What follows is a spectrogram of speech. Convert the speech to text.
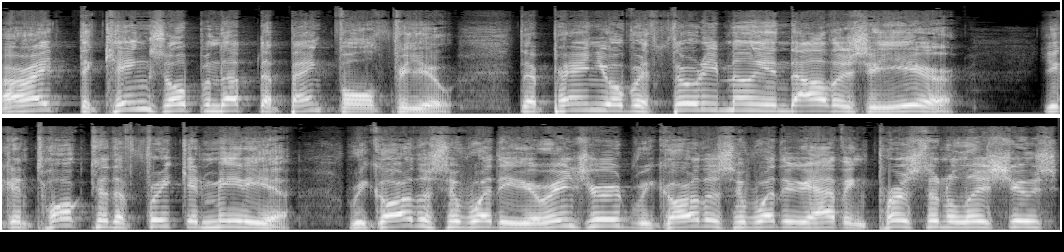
All right, the Kings opened up the bank vault for you. They're paying you over $30 million a year. You can talk to the freaking media, regardless of whether you're injured, regardless of whether you're having personal issues.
